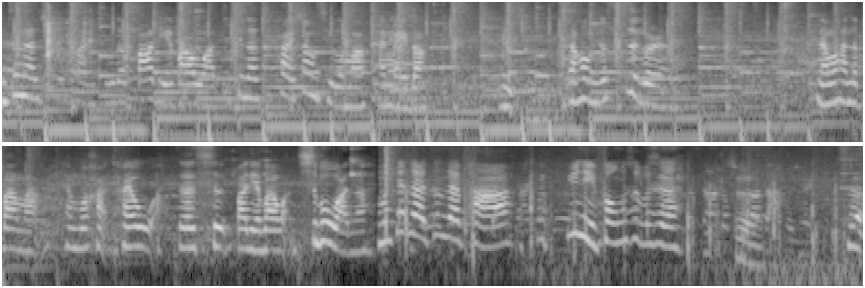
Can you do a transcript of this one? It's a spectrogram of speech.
们正在吃满族的八碟八碗，现在菜上齐了吗？还没吧？嗯。然后我们就四个人，梁博涵的爸妈，梁博涵还有我在吃八碟八碗，吃不完呢。我们现在正在爬玉女峰，是不是？是。是。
